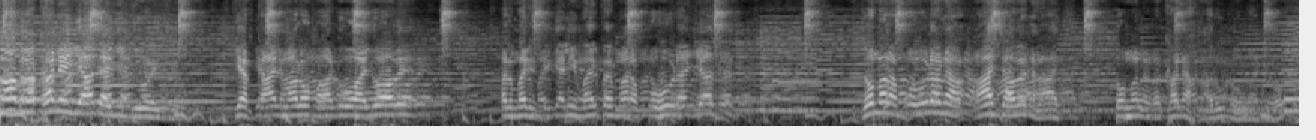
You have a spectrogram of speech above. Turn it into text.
બાપ રખાને યાદ આવી ગયું હોય કે કાલ મારો માંડવો આવ્યો આવે અને મારી જગ્યાની મારી પાસે મારા પહોળા ગયા છે જો મારા પહોળાના આજ આવે ને આજ તો મને રખાને સારું ન લાગે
